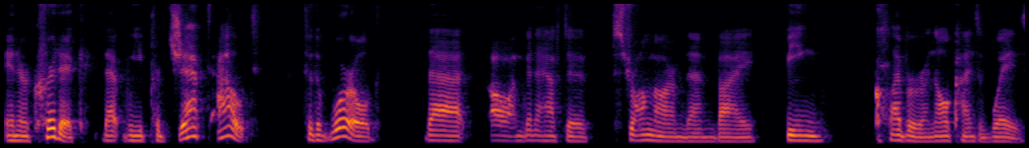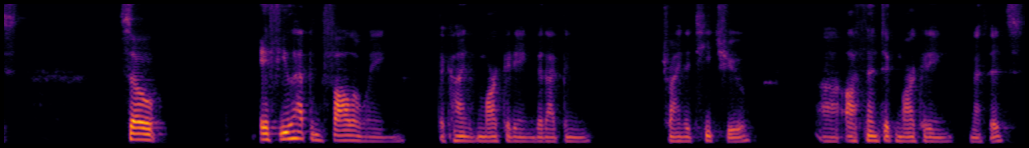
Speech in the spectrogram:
inner critic that we project out to the world that oh i'm going to have to strong arm them by being clever in all kinds of ways. So if you have been following the kind of marketing that i've been trying to teach you uh, authentic marketing methods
